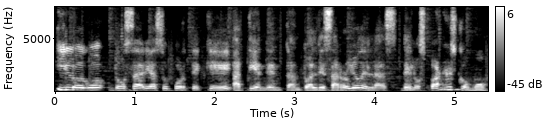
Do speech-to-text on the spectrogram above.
y luego dos áreas soporte que atienden tanto al desarrollo de, las, de los partners como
